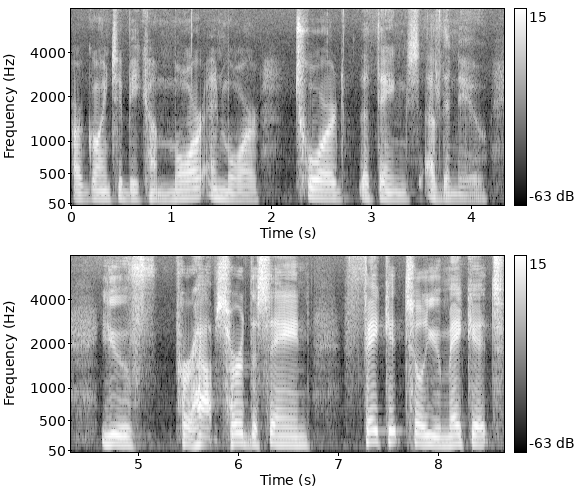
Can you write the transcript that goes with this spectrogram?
are going to become more and more toward the things of the new. You've perhaps heard the saying, fake it till you make it.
